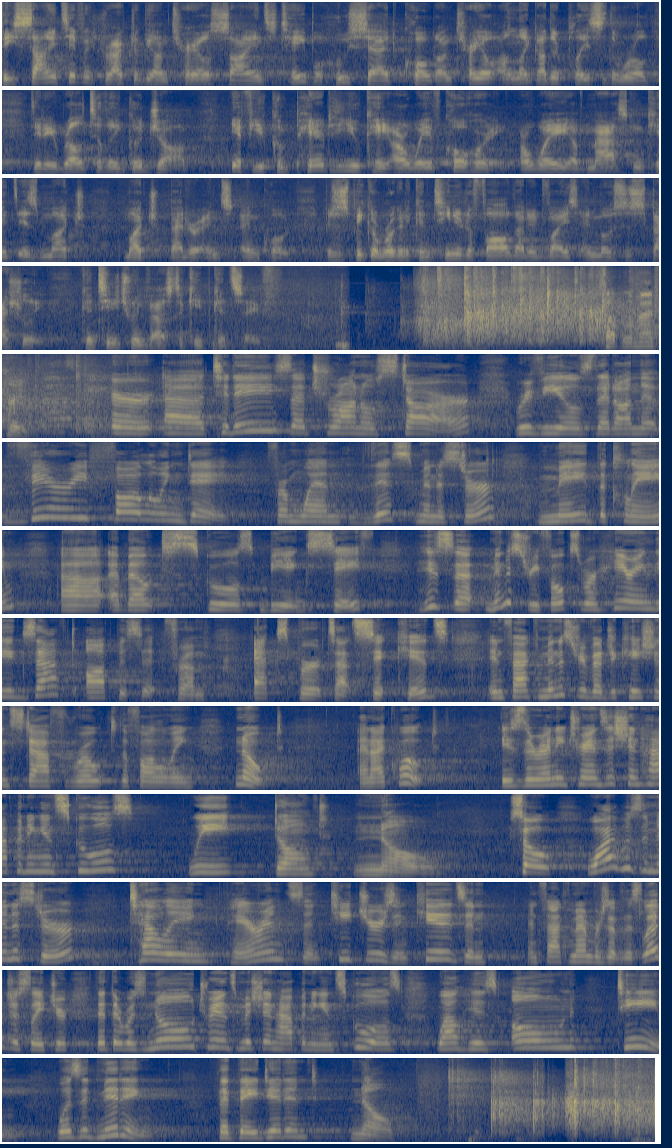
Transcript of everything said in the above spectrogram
the scientific director of the Ontario Science Table, who said, quote, Ontario, unlike other places in the world, did a relatively good job. If you compare to the UK, our way of cohorting, our way of masking kids is much, much better, end, end quote. Mr. Speaker, we're going to continue to follow that advice and most especially continue to invest to keep kids safe. Supplementary. Speaker, uh, today's uh, Toronto Star reveals that on the very following day from when this minister made the claim uh, about schools being safe. His uh, ministry folks were hearing the exact opposite from experts at Sick Kids. In fact, Ministry of Education staff wrote the following note, and I quote, is there any transition happening in schools? We don't know. So why was the minister telling parents and teachers and kids and in fact members of this legislature, that there was no transmission happening in schools while his own team was admitting that they didn't know.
